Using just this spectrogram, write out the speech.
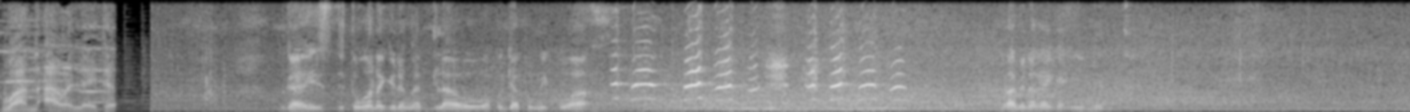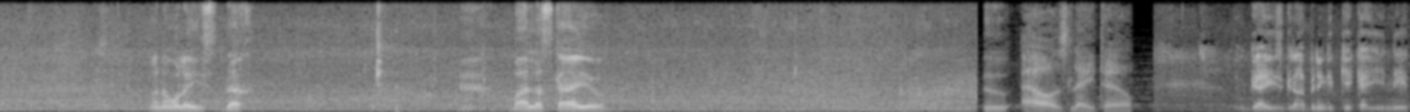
One hour later. Guys, dito nga na gyud ang adlaw, kapag yapon mi kuha. Grabe na kay kainit. Anong wala isda? Malas kayo. Two hours later. Guys, grabe na gid kay kainit.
